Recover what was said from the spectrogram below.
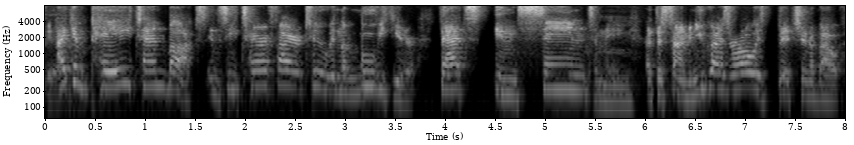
Yeah. I can pay 10 bucks and see Terrifier 2 in the movie theater. That's insane to me Mm. at this time. And you guys are always bitching about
